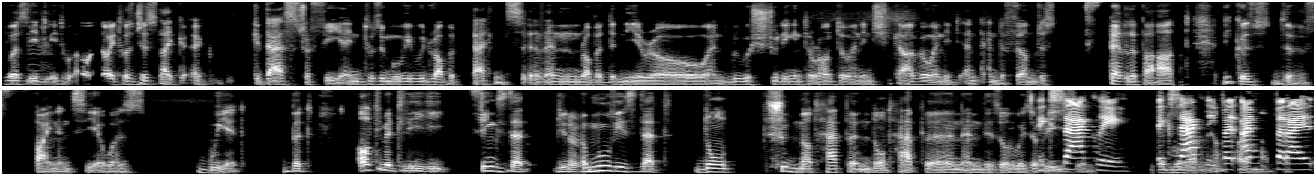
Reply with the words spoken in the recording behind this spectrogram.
it was it, hmm. it, oh, no, it was just like a catastrophe, and it was a movie with Robert Pattinson and Robert De Niro, and we were shooting in Toronto and in Chicago, and it and, and the film just fell apart because the financier was weird. But ultimately things that you know movies that don't should not happen don't happen and there's always a exactly reason. exactly but i'm but i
